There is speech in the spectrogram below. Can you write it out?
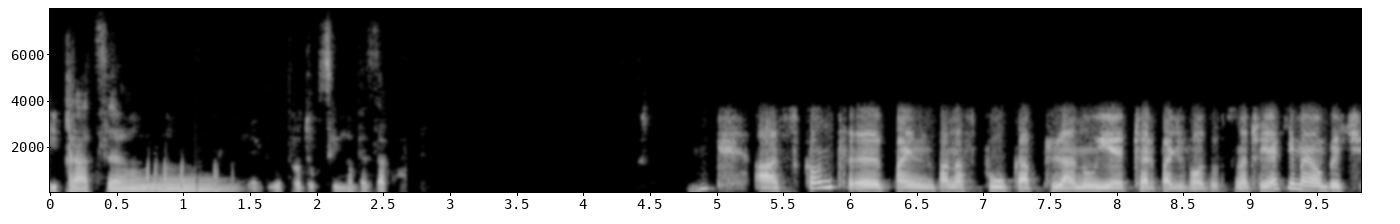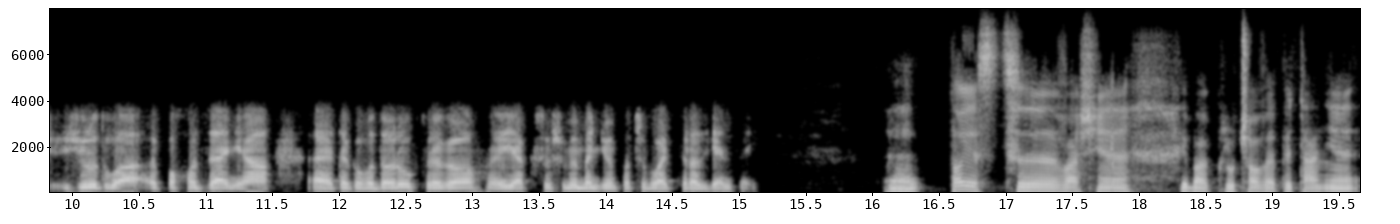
i pracę produkcyjną bez zakupu. A skąd e, pan, Pana spółka planuje czerpać wodór? To znaczy, jakie mają być źródła pochodzenia e, tego wodoru, którego, jak słyszymy, będziemy potrzebować coraz więcej? E, to jest właśnie chyba kluczowe pytanie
